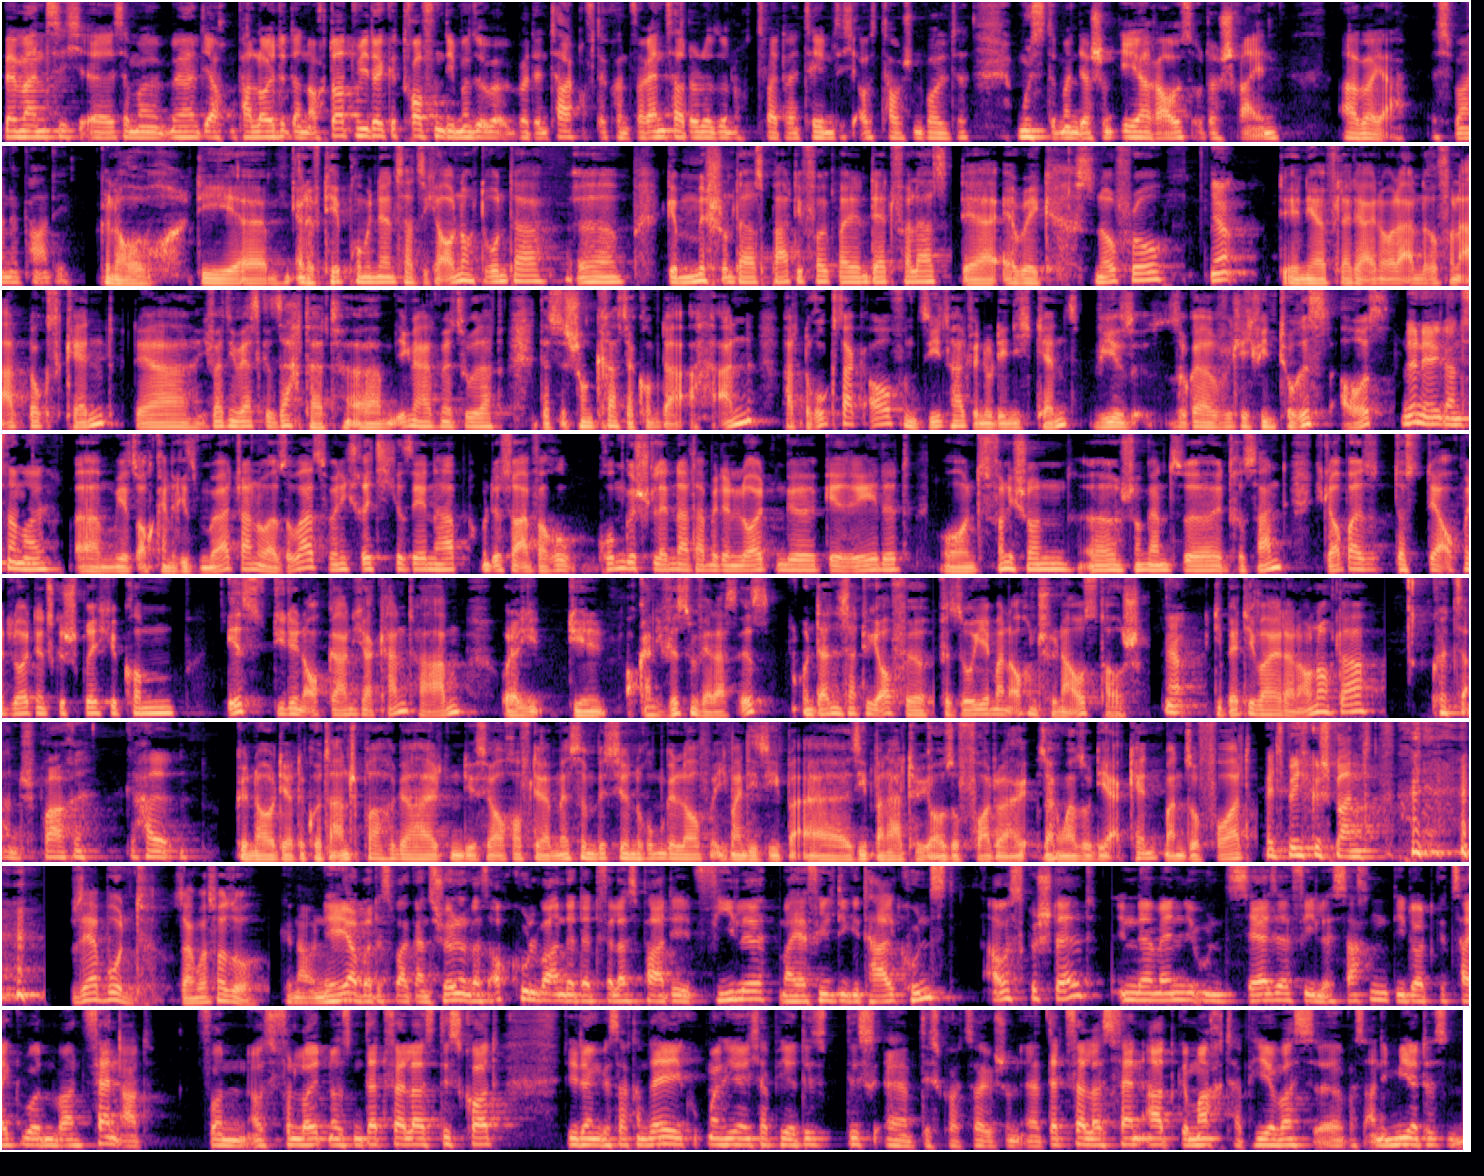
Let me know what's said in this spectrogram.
wenn man sich, äh, sag mal, man hat ja auch ein paar Leute dann auch dort wieder getroffen, die man so über, über den Tag auf der Konferenz hat oder so noch zwei, drei Themen sich austauschen wollte, musste man ja schon eher raus oder schreien. Aber ja, es war eine Party. Genau, die äh, NFT-Prominenz hat sich auch noch drunter äh, gemischt unter das Partyvolk bei den Deadfellers. Der Eric Snowthrow. Ja den ja vielleicht der eine oder andere von Artblocks kennt, der, ich weiß nicht, wer es gesagt hat, ähm, irgendeiner hat mir dazu gesagt, das ist schon krass, der kommt da an, hat einen Rucksack auf und sieht halt, wenn du den nicht kennst, wie sogar wirklich wie ein Tourist aus. Nee, nee, ganz normal. Ähm, jetzt auch kein riesen Merch an oder sowas, wenn ich es richtig gesehen habe. Und ist so einfach rumgeschlendert, hat mit den Leuten ge geredet. Und das fand ich schon, äh, schon ganz äh, interessant. Ich glaube also, dass der auch mit Leuten ins Gespräch gekommen ist, die den auch gar nicht erkannt haben oder die, die auch gar nicht wissen, wer das ist. Und dann ist natürlich auch für, für so jemand auch ein schöner Austausch. Ja. Die Betty war ja dann auch noch da. Kurze Ansprache gehalten. Genau, die hat eine kurze Ansprache gehalten. Die ist ja auch auf der Messe ein bisschen rumgelaufen. Ich meine, die sieht, äh, sieht man natürlich auch sofort, oder sagen wir mal so, die erkennt man sofort. Jetzt bin ich gespannt. Sehr bunt, sagen wir es mal so. Genau, nee, aber das war ganz schön. Und was auch cool war an der Deadfellas Party, viele, war ja viel Digitalkunst ausgestellt in der Venue und sehr, sehr viele Sachen, die dort gezeigt wurden, waren Fanart von, aus, von Leuten aus dem Deadfellas Discord die dann gesagt haben, hey, guck mal hier, ich habe hier Dis, Dis, äh, Discord, sage ich schon, äh, Deadfellas Fanart gemacht, habe hier was, äh, was animiertes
